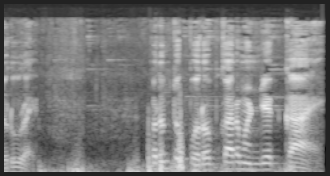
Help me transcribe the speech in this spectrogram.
जरूर आहे. परंतु परोपकार म्हणजे काय?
